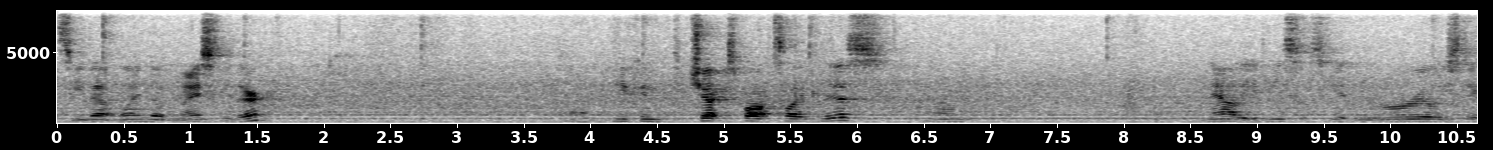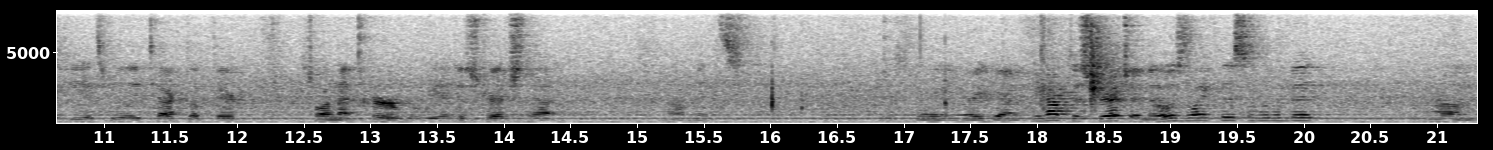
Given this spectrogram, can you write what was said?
See that lined up nicely there. You can check spots like this. Um, now the adhesive's getting really sticky. It's really tacked up there. So on that curve where we had to stretch that, um, it's just laying right down. If you have to stretch a nose like this a little bit um,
